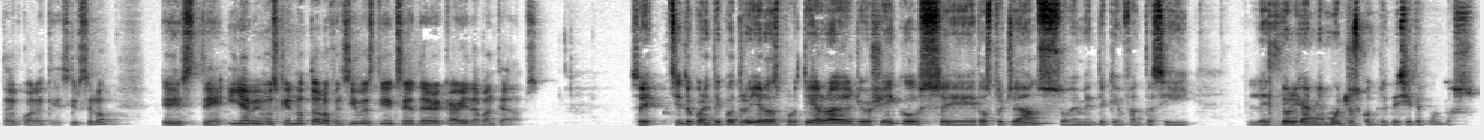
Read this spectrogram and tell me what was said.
tal cual hay que decírselo. Este, y ya vimos que no toda la ofensiva tiene que ser Derek Carr y Davante Adams. Sí, 144 yardas por tierra, Josh Jacobs, eh, dos touchdowns. Obviamente que en Fantasy les dio el gane a muchos con 37 puntos.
